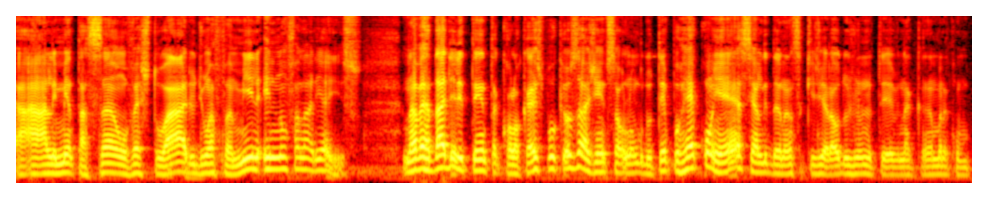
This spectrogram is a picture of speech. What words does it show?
a alimentação, o vestuário de uma família, ele não falaria isso. Na verdade, ele tenta colocar isso porque os agentes, ao longo do tempo, reconhecem a liderança que Geraldo Júnior teve na Câmara como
